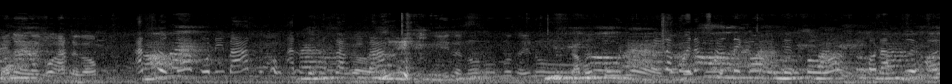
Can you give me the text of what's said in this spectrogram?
Cái này là có ăn được không? Ăn được đó cô đi bán đây nay con đến cô có đám cưới hỏi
